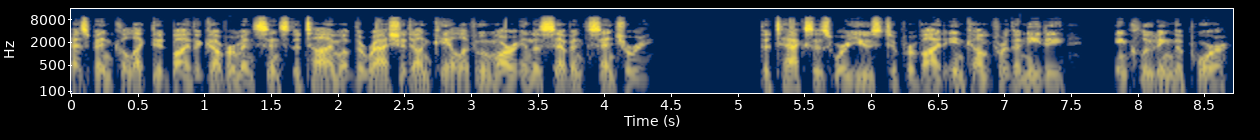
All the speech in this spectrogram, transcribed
has been collected by the government since the time of the Rashidun Caliph Umar in the 7th century. The taxes were used to provide income for the needy, including the poor,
